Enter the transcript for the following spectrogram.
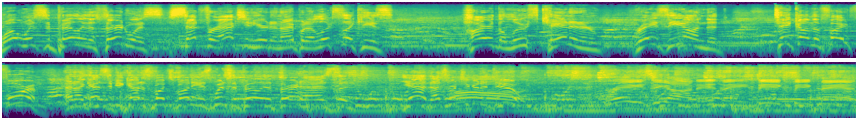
Well, Winston Bentley III was set for action here tonight, but it looks like he's hired the loose cannon and Ray Zion to take on the fight for him. And I guess if you got as much money as Winston Bentley III has, then yeah, that's what you're gonna do. Ray Zion is a big, big man.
